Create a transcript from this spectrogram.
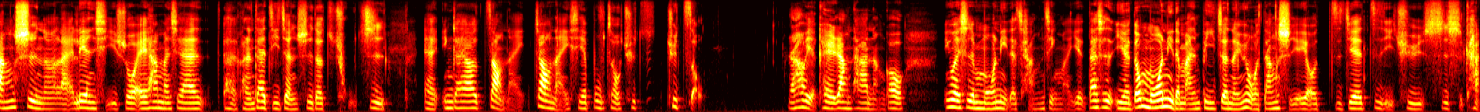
方式呢，来练习说，哎、他们现在呃，可能在急诊室的处置，哎、应该要照哪照哪一些步骤去去走，然后也可以让他能够，因为是模拟的场景嘛，也但是也都模拟的蛮逼真的，因为我当时也有直接自己去试试看，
